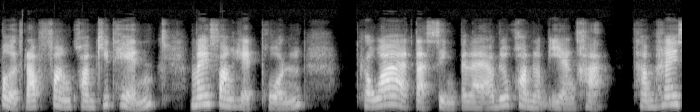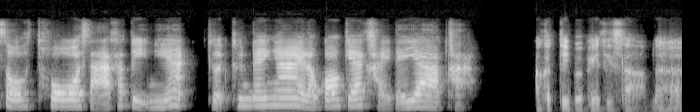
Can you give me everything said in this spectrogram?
เปิดรับฟังความคิดเห็น ไม่ฟังเหตุผล เพราะว่าตัดสินไปแล้วด้วยความลำเอียงค่ะ ทำให้โซโทสาคติเนี้ยเกิดขึ้นได้ง่าย แล้วก็แก้ไขได้ยากค่ะ อคติประเภทที่3นะฮะ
